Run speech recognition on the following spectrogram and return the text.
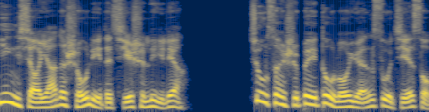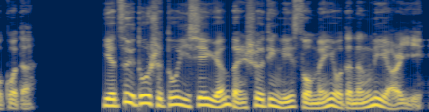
应小牙的手里的骑士力量，就算是被斗罗元素解锁过的，也最多是多一些原本设定里所没有的能力而已。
